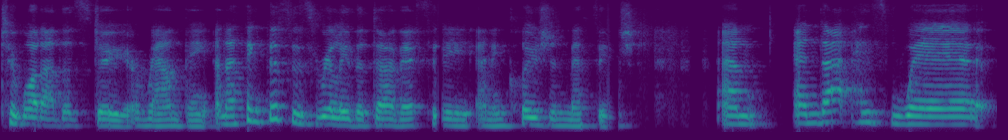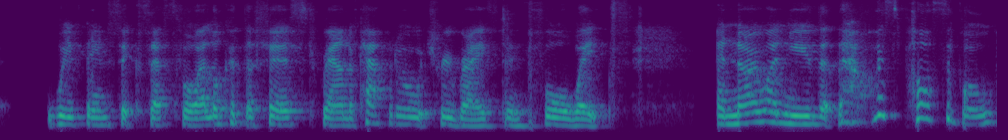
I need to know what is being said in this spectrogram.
to what others do around me. And I think this is really the diversity and inclusion message. Um, and that is where we've been successful. I look at the first round of capital, which we raised in four weeks, and no one knew that that was possible.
